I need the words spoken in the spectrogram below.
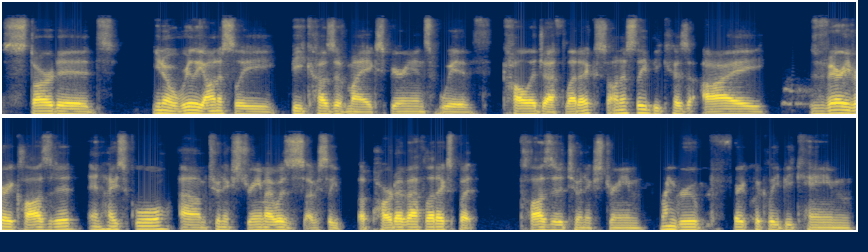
started, you know, really honestly, because of my experience with college athletics, honestly, because I was very, very closeted in high school um, to an extreme. I was obviously a part of athletics, but closeted to an extreme. One group very quickly became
